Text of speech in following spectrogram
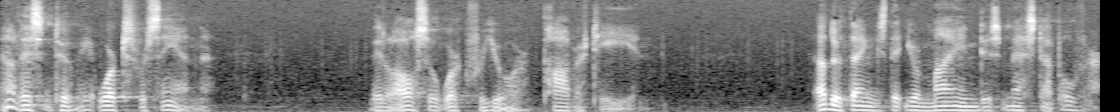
Now listen to me. It works for sin. It'll also work for your poverty other things that your mind is messed up over.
